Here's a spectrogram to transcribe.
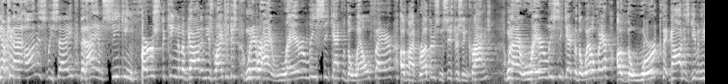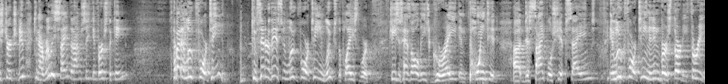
Now, can I honestly say that I am seeking first the kingdom of God and His righteousness whenever I rarely seek after the welfare of my brothers and sisters in Christ? When I rarely seek after the welfare of the work that God has given His church to do? Can I really say that I'm seeking first the kingdom? How about in Luke 14? Consider this in Luke 14. Luke's the place where Jesus has all these great and pointed uh, discipleship sayings. In Luke 14 and in verse 33,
